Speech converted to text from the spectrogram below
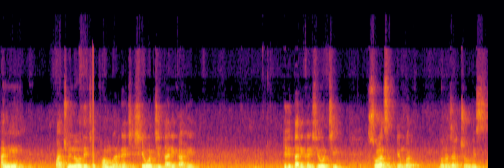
आणि पाचवी नवोदयचे फॉर्म भरण्याची शेवटची तारीख आहे. किती तारीख आहे शेवटची? सोळा सप्टेंबर दोन हजार चोवीस.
